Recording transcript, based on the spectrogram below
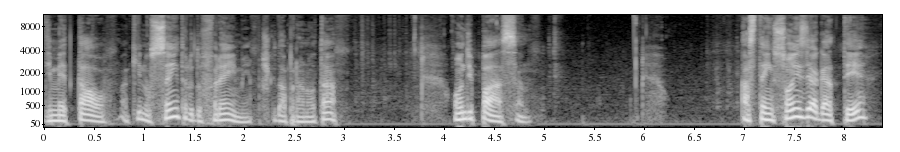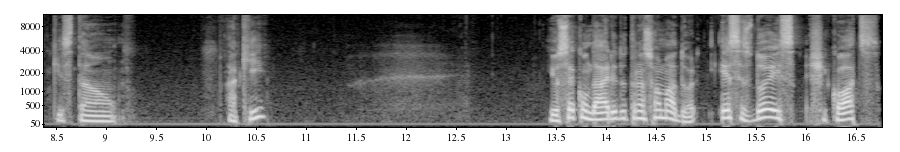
de metal aqui no centro do frame, acho que dá para anotar, onde passa as tensões de HT que estão aqui e o secundário do transformador. Esses dois chicotes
